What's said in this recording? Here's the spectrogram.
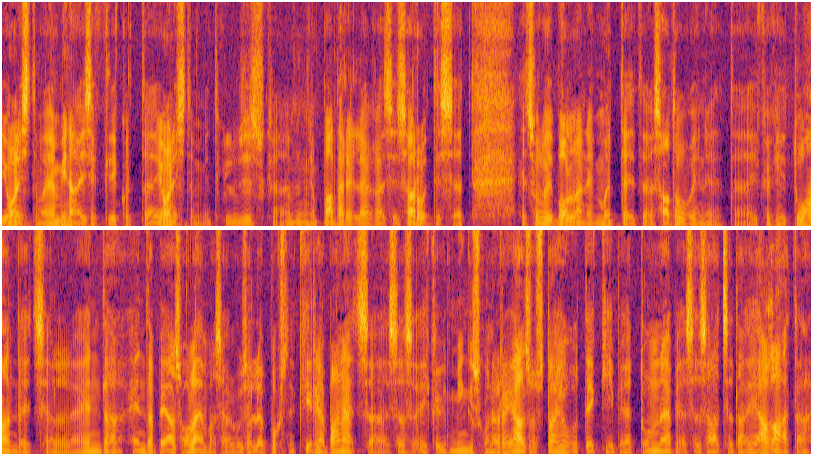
joonistama ja mina isiklikult äh, joonistan, mitte küll siis ähm, paberile, aga siis arvutisse, et et sul võib olla neid mõtteid sadu või neid äh, ikkagi tuhandeid seal enda, enda peas olemas, aga kui sa lõpuks need kirja paned, sa, sa ikkagi mingisugune reaalsustaju tekib ja tunneb ja sa saad seda jagada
